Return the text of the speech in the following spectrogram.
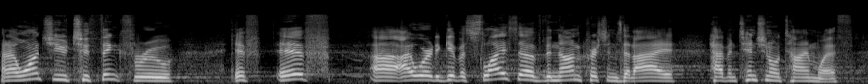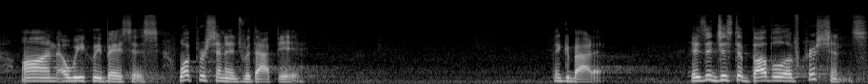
And I want you to think through if, if uh, I were to give a slice of the non Christians that I have intentional time with on a weekly basis, what percentage would that be? Think about it. Is it just a bubble of Christians?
